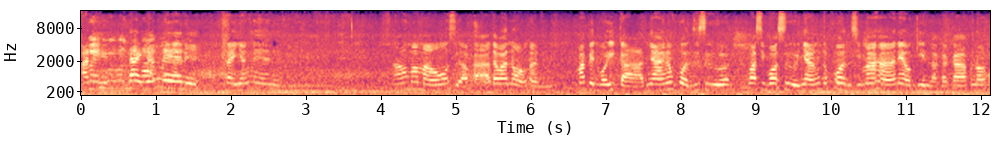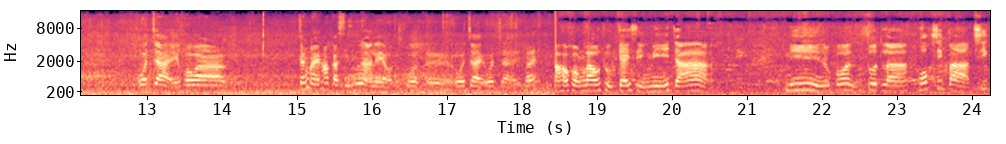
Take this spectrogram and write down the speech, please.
อันนี้ได้ยังแน่นี่ ได้ยังแน่นี่เอามาเมาเสือผาแต่ว่าน้องหันมาเป็นบริการยางน้ำกลนซื้อว่าสิบ่ซื้อยังทุกคนสิมาหาแนวกินหลักกะกราบเนาะโอใจเพราะว่าจังไรเฮากับสีเมื่อแล้วทุกคนเออโอใจโอใจไปเอาของเราถูกใจสิ่งนี้จ้า นี่ทุกคนสุดละ60บบาท10บ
